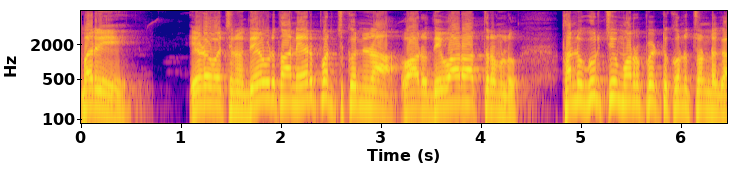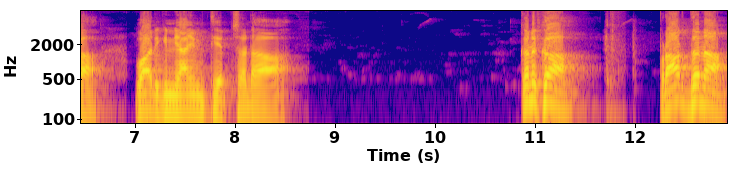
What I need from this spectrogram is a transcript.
మరి ఏడవచనం దేవుడు తాను ఏర్పరచుకున్న వారు దివారాత్రములు తను గురించి మొరపెట్టుకొనుచుండగా వారికి న్యాయం తీర్చడా? కనుక ప్రార్థన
